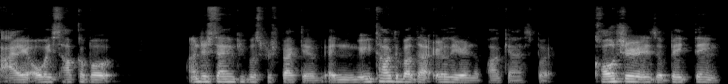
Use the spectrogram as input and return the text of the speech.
I always talk about understanding people's perspective. And we talked about that earlier in the podcast, but culture is a big thing.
